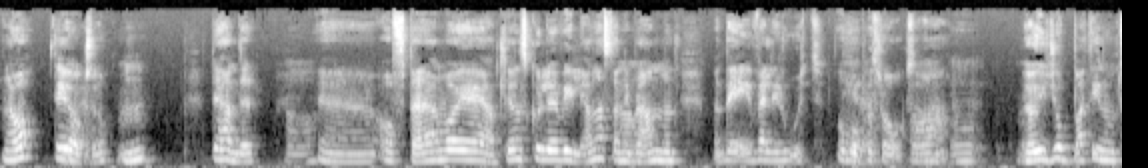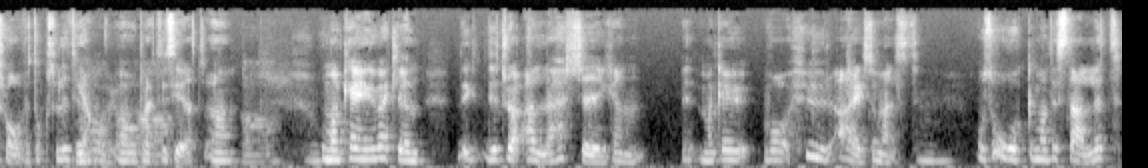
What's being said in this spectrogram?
Ja, det gör jag också. Mm. Mm. Det händer. Ja. Eh, oftare än vad jag egentligen skulle vilja nästan Ja. ibland. Men, men det är väldigt roligt att vara på trav också. Ja. Ja. eh, Jag har ju jobbat inom travet också lite grann. Ja, och ja. praktiserat. Ja. ja. Och man kan ju verkligen, det, det tror jag alla hästtjejer kan, man kan ju vara hur arg som helst. Mm. Och så åker man till stallet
